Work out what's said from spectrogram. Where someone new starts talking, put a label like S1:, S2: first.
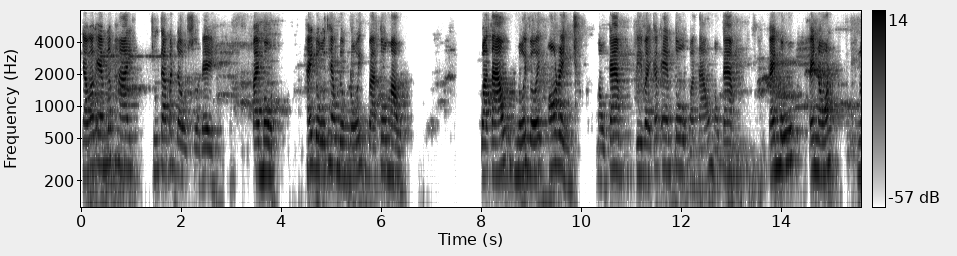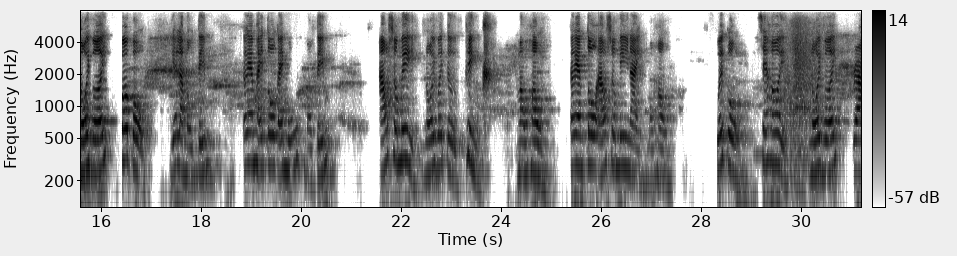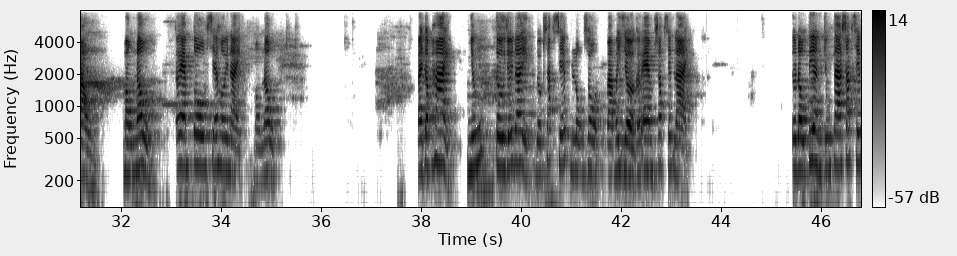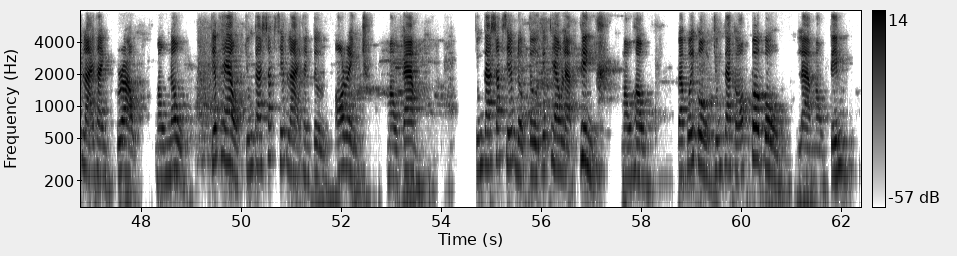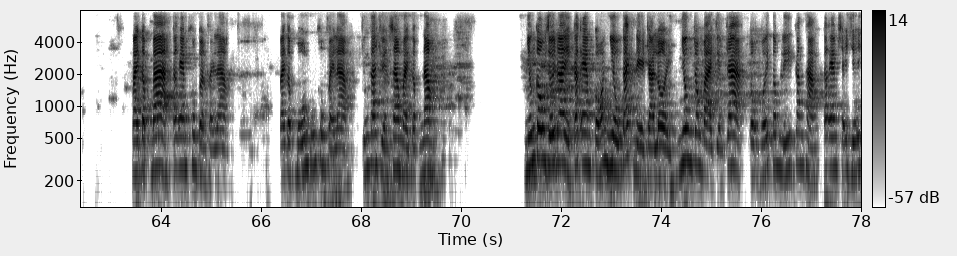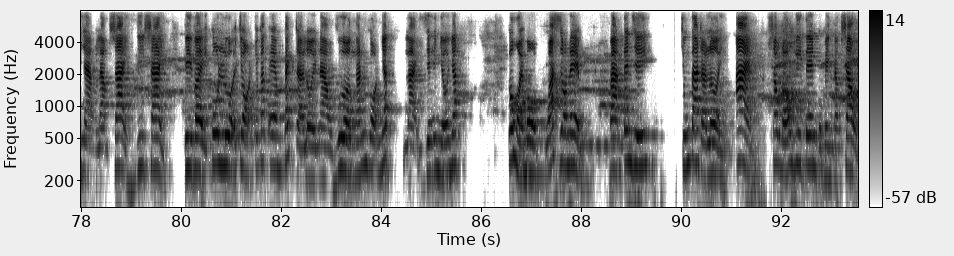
S1: Chào các em lớp 2. Chúng ta bắt đầu sửa đề. Bài 1. Hãy đồ theo đường nối và tô màu. Quả táo nối với orange, màu cam. Vì vậy các em tô quả táo màu cam. Cái mũ, cái nón nối với purple, nghĩa là màu tím. Các em hãy tô cái mũ màu tím. Áo sơ mi nối với từ pink, màu hồng. Các em tô áo sơ mi này màu hồng. Cuối cùng xe hơi. Nối với brown màu nâu. Các em tô xe hơi này, màu nâu. Bài tập 2 những từ dưới đây được sắp xếp lộn xộn và bây giờ các em sắp xếp lại. Từ đầu tiên, chúng ta sắp xếp lại thành brown màu nâu. Tiếp theo, chúng ta sắp xếp lại thành từ orange, màu cam. Chúng ta sắp xếp được từ tiếp theo là pink, màu hồng và cuối cùng chúng ta có purple là màu tím. Bài tập 3 các em không cần phải làm. Bài tập 4 cũng không phải làm. Chúng ta chuyển sang bài tập 5. Những câu dưới đây các em có nhiều cách để trả lời nhưng trong bài kiểm tra cộng với tâm lý căng thẳng các em sẽ dễ dàng làm sai, ghi sai. Vì vậy cô lựa chọn cho các em cách trả lời nào vừa ngắn gọn nhất lại dễ nhớ nhất. Câu hỏi 1, what's your name? Bạn tên gì? Chúng ta trả lời I'm, sau đó ghi tên của mình đằng sau.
